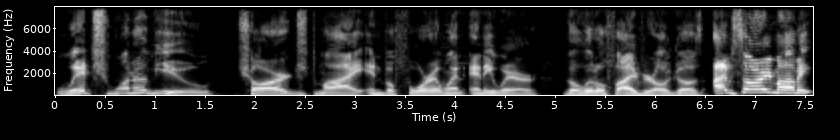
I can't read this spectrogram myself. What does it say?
which one of you charged my?" And before it went anywhere, the little five-year-old goes, "I'm sorry, mommy.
